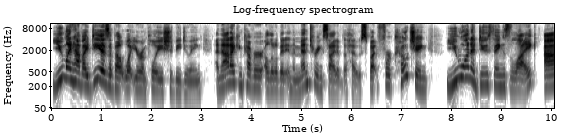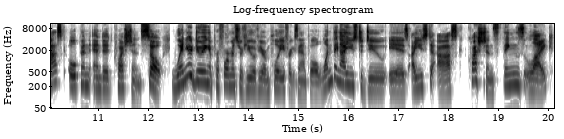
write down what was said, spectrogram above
you might have ideas about what your employees should be doing. And that I can cover a little bit in the mentoring side of the house. But for coaching, you want to do things like ask open ended questions. So, when you're doing a performance review of your employee, for example, one thing I used to do is I used to ask questions, things like,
